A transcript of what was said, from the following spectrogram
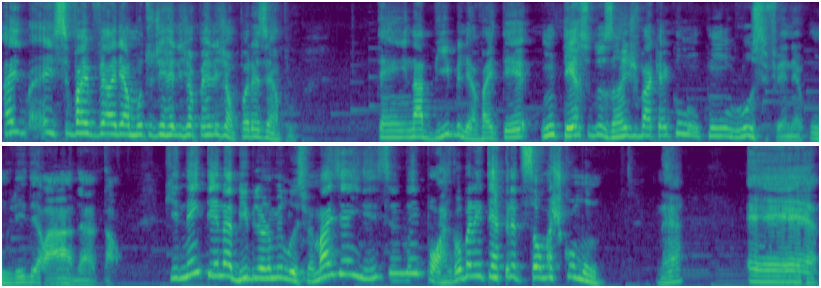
Aí isso vai variar muito de religião para religião. Por exemplo, tem na Bíblia vai ter um terço dos anjos vai cair com, com Lúcifer, né? Com o líder lá da tal. Que nem tem na Bíblia o nome Lúcifer, mas é, isso não importa. Vamos na interpretação mais comum, né? É,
